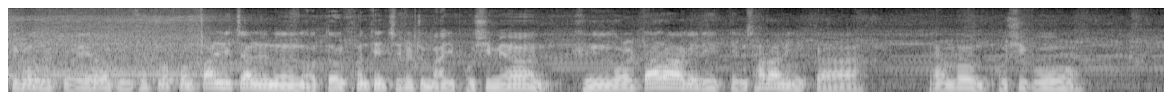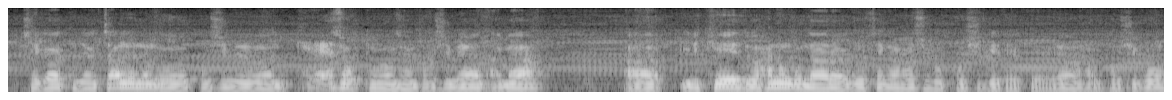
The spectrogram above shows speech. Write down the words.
줄어들 거예요. 그래서 조금 빨리 자르는 어떤 컨텐츠를 좀 많이 보시면 그걸 따라하게 되기 때문에 사람이니까 한번 보시고 제가 그냥 자르는 거 보시면 계속 동영상 보시면 아마 아 이렇게 해도 하는구나 라고 생각하시고 보시게 될 거예요. 한번 보시고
